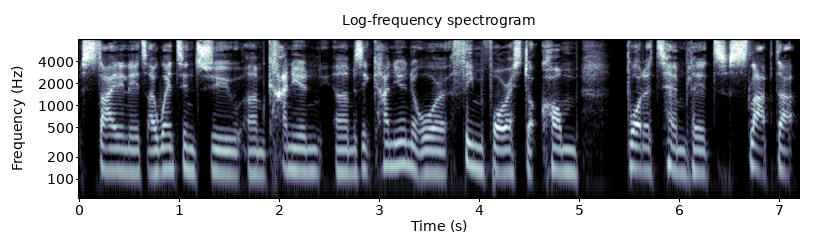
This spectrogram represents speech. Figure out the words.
styling it. I went into um, Canyon, um, is it Canyon or ThemeForest.com bought a template, slapped that,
